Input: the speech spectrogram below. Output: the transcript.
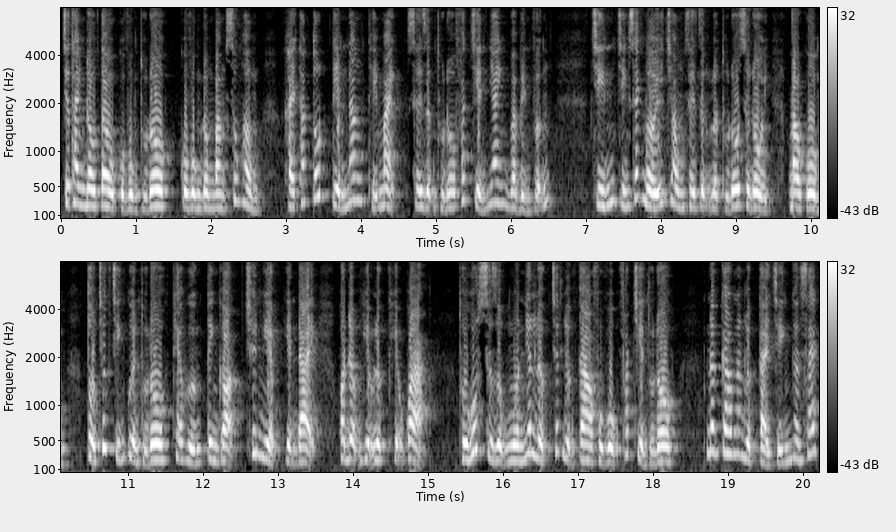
trở thành đầu tàu của vùng thủ đô, của vùng đồng bằng sông Hồng, khai thác tốt tiềm năng thế mạnh, xây dựng thủ đô phát triển nhanh và bền vững. 9 chính sách mới trong xây dựng luật thủ đô sửa đổi bao gồm tổ chức chính quyền thủ đô theo hướng tinh gọn, chuyên nghiệp, hiện đại, hoạt động hiệu lực hiệu quả, thu hút sử dụng nguồn nhân lực chất lượng cao phục vụ phát triển thủ đô, nâng cao năng lực tài chính ngân sách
